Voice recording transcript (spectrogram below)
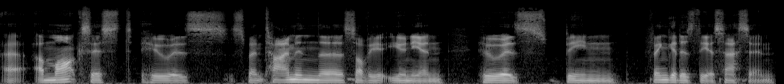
a a Marxist who has spent time in the Soviet Union who has been fingered as the assassin,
